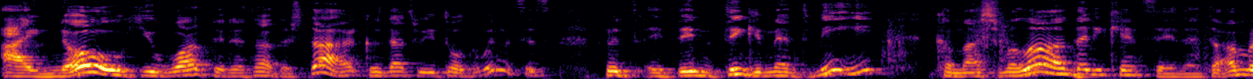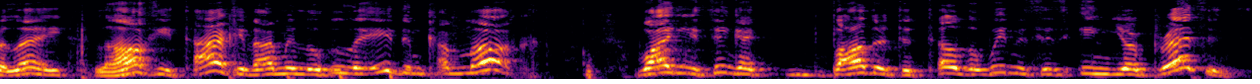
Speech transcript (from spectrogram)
I know you wanted another star, because that's what you told the witnesses, but it didn't think it meant me. Kamash Malon, that he can't say that. The Amrle, Lahachi Tarchiv Amiluhula Edim Kamach. Why do you think I bothered to tell the witnesses in your presence?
